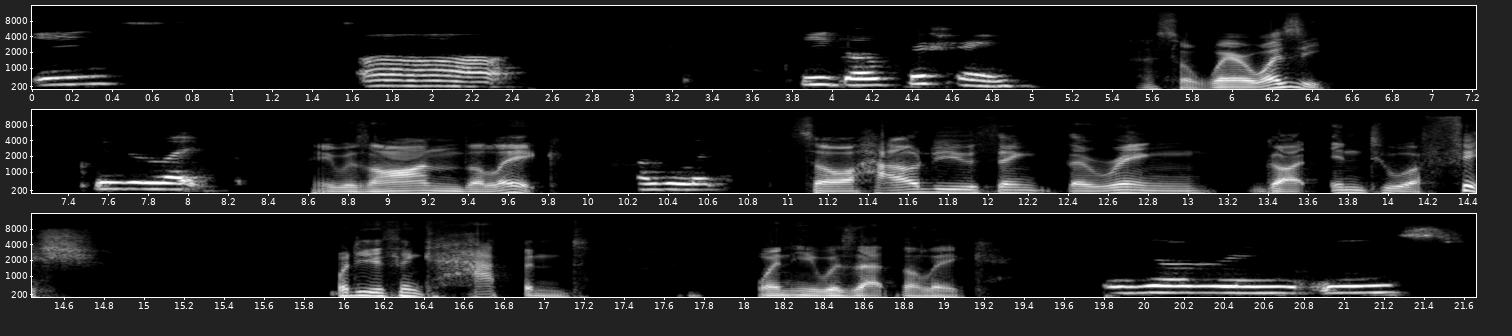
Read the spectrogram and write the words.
is uh he go fishing So, where was he? in the lake. He was on the lake. On the lake. So, how do you think the ring got into a fish? What do you think happened when he was at the lake? The ring is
